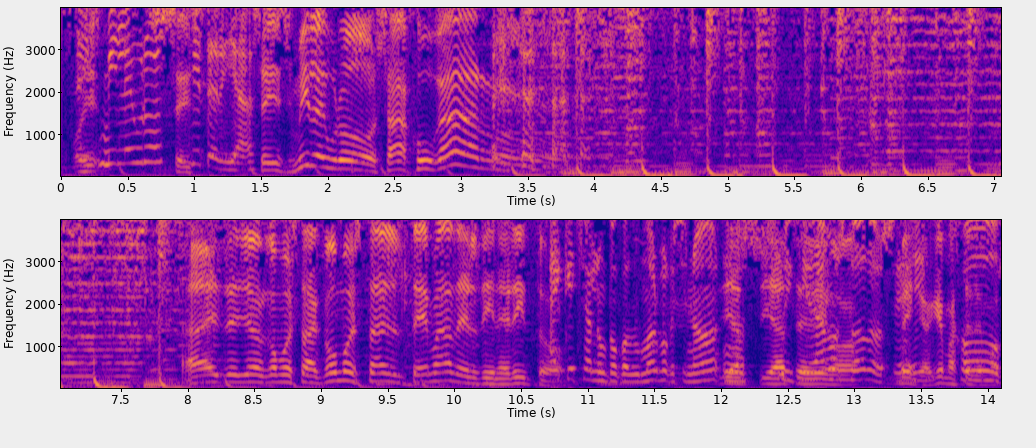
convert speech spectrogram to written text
6.000 euros, Seis- 7 días. 6.000 euros a jugar. Ay, señor, ¿cómo está? ¿Cómo está el tema del dinerito? Hay que echarle un poco de humor porque si no nos ya suicidamos todos, ¿eh? Venga, ¿qué más tenemos?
